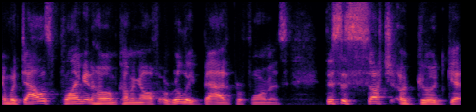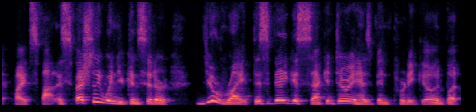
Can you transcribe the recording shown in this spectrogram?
and with Dallas playing at home, coming off a really bad performance, this is such a good get right spot, especially when you consider you're right. This Vegas secondary has been pretty good, but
